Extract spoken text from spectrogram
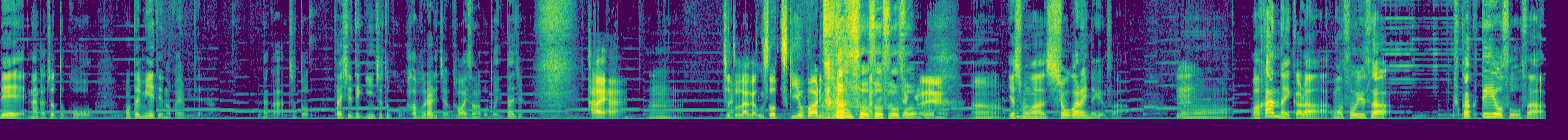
でなんかちょっとこう本当に見えてんのかよみたいな。なんかちょっと最終的にちょっとこうはぶられちゃうかわいそうなことはいたじはいはい。ゃんうん。ちょっとなんか嘘つき呼ばわり そうそうそうそう。そうん。いやしもうしょうがないんだけどさ。うん。でもわかんないからもうそういうさ不確定要素をさ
